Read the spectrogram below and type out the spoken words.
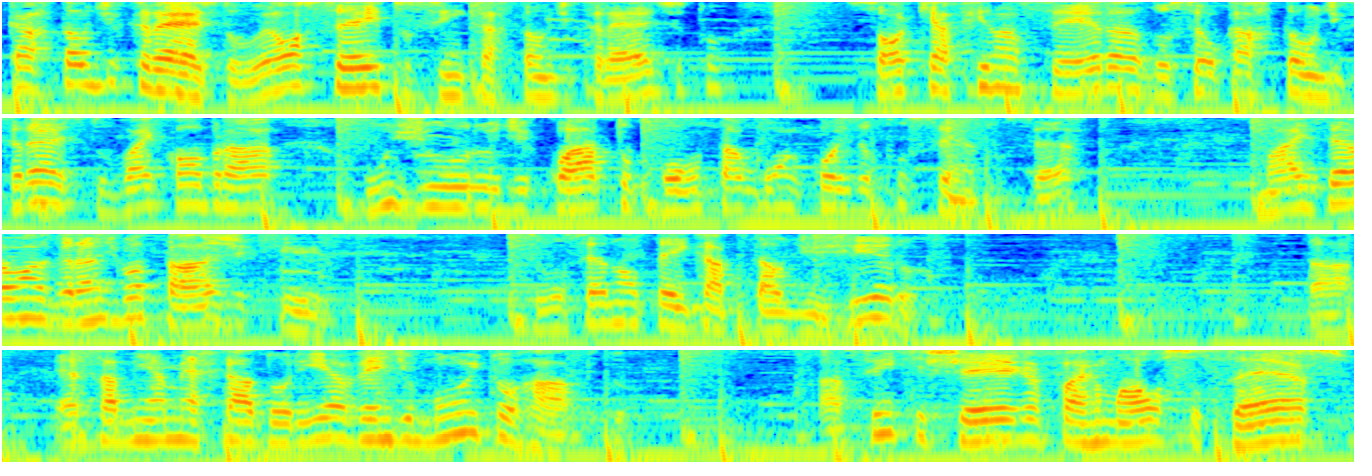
cartão de crédito. Eu aceito sim cartão de crédito, só que a financeira do seu cartão de crédito vai cobrar um juro de 4 pontos alguma coisa por cento, certo? Mas é uma grande vantagem que se você não tem capital de giro, Tá? Essa minha mercadoria vende muito rápido. Assim que chega, faz maior sucesso.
